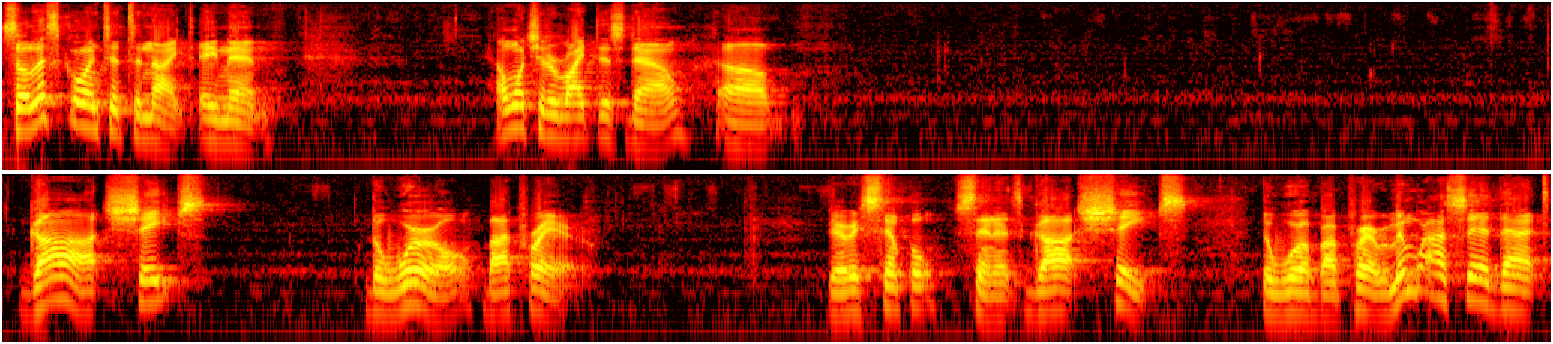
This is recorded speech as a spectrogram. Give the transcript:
So let's go into tonight. Amen. I want you to write this down. Uh, God shapes the world by prayer. Very simple sentence. God shapes the world by prayer. Remember, I said that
